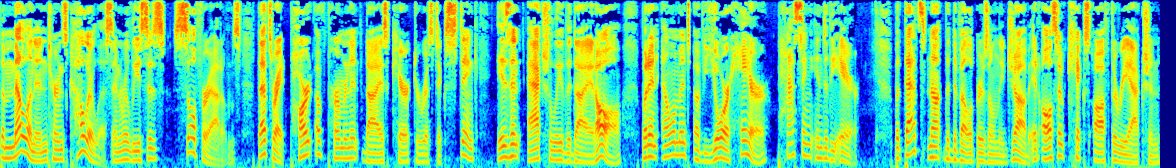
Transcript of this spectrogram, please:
The melanin turns colorless and releases sulfur atoms. That's right, part of permanent dye's characteristic stink isn't actually the dye at all, but an element of your hair passing into the air. But that's not the developer's only job. It also kicks off the reaction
